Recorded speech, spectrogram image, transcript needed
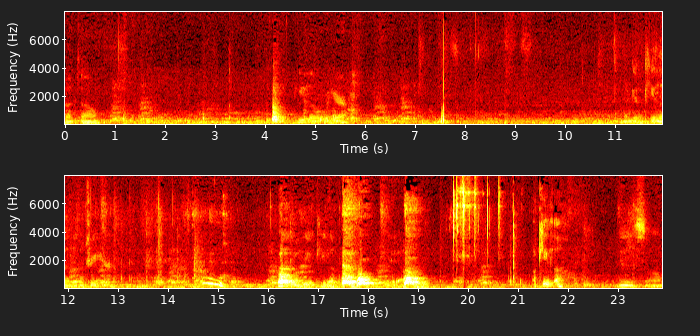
Got um, Kilo over here. I'm gonna give Treat here. Ooh. Good doggy, Aquila. Yeah. Aquila is um,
